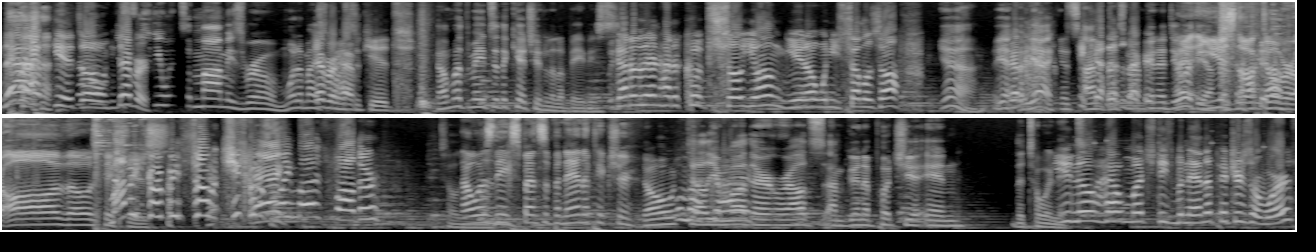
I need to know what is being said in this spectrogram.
Never have kids, No, oh, never. said You went to mommy's room. What am I Never supposed have to kids. do? Come with me to the kitchen, little babies. We gotta learn how to cook so young, you know, when you sell us off. yeah, yeah, gotta- yeah. 'cause you I'm, gotta that's what I'm gonna do Uh, with you. you just knocked over all those pictures. Mommy's gonna be so. She's gonna Hey. blame us, father. Tell That was what. the expensive banana picture. Don't Oh tell your God. mother, or else I'm gonna put you in the toilet. You know how much these banana pictures are worth?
